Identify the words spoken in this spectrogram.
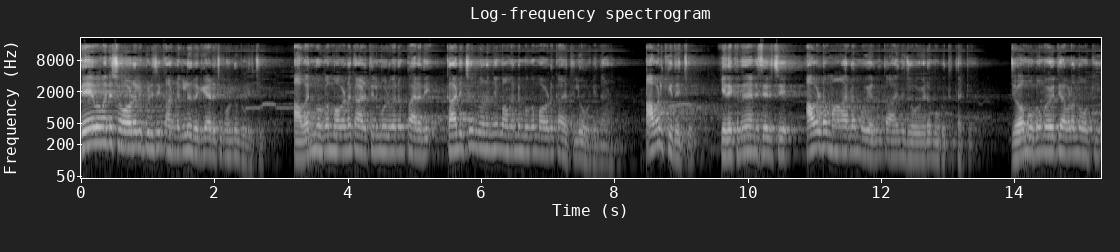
ദേവ് അവന്റെ ഷോൾഡറിൽ പിടിച്ച് കണ്ണുകൾ ഇറുകി അടച്ചുകൊണ്ട് പിടിച്ചു അവൻ മുഖം അവളുടെ കഴുത്തിൽ മുഴുവനും പരതി കടിച്ചു നുണഞ്ഞും അവന്റെ മുഖം അവളുടെ കഴുത്തിൽ ഓടി നടന്നു. അവൾ കിതച്ചു. കിതക്കുന്നതിനനുസരിച്ച് അവളുടെ മാരണം ഉയർന്നു താഴ്ന്ന് ജോയുടെ മുഖത്ത് തട്ടി. ജോ മുഖം ഉയർത്തി അവളെ നോക്കി.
